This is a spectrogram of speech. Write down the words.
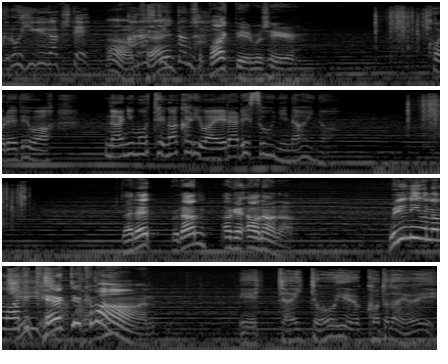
黒ひげが来て Oh, 荒らしてい okay. ったんだ So Blackbeard was here. これでは何も手がかりは得られそうにないな Is that it? We're done? Okay, oh no, no. We didn't even unlock a character? Come on! 一体どういうことだよ。い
